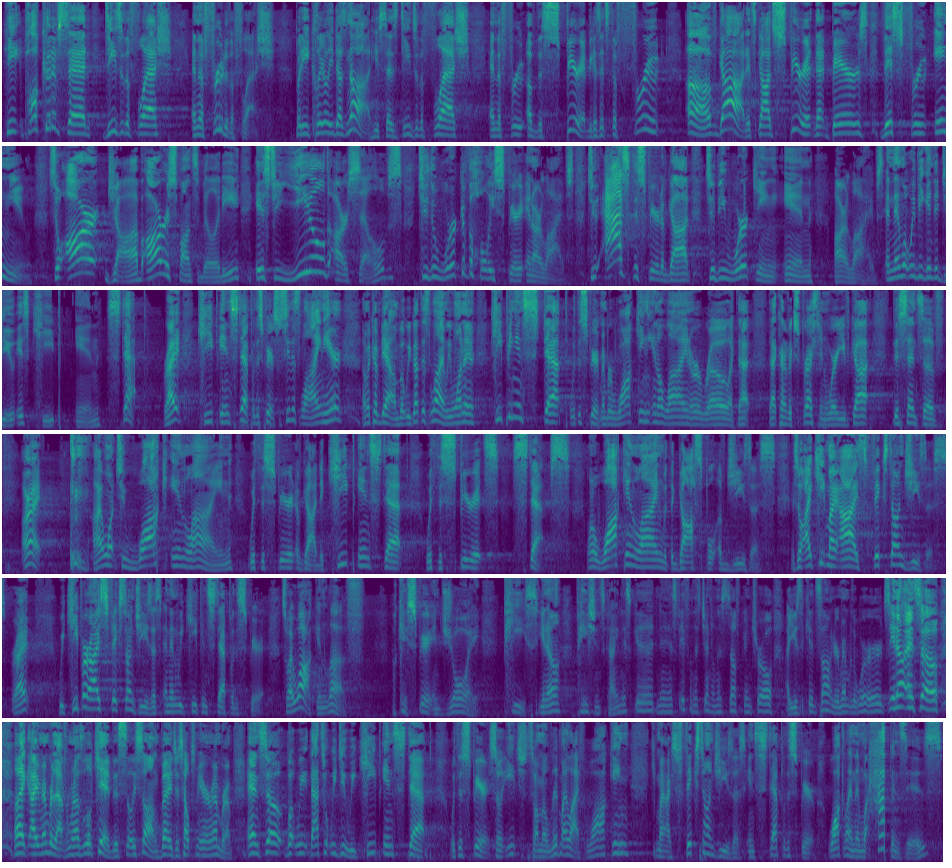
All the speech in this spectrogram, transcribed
he, Paul could have said deeds of the flesh and the fruit of the flesh, but he clearly does not. He says deeds of the flesh and the fruit of the Spirit because it's the fruit of God. It's God's Spirit that bears this fruit in you. So, our job, our responsibility is to yield ourselves to the work of the Holy Spirit in our lives, to ask the Spirit of God to be working in our lives. And then what we begin to do is keep in step right? Keep in step with the Spirit. So see this line here? I'm going to come down, but we've got this line. We want to keeping in step with the Spirit. Remember, walking in a line or a row, like that, that kind of expression where you've got this sense of, all right, I want to walk in line with the Spirit of God, to keep in step with the Spirit's steps. I want to walk in line with the gospel of Jesus. And so I keep my eyes fixed on Jesus, right? we keep our eyes fixed on Jesus, and then we keep in step with the Spirit. So I walk in love. Okay, Spirit, in joy, peace, you know, patience, kindness, goodness, faithfulness, gentleness, self control. I use the kid's song to remember the words, you know, and so, like, I remember that from when I was a little kid, this silly song, but it just helps me remember them. And so, but we, that's what we do. We keep in step with the Spirit. So each, so I'm going to live my life walking, keep my eyes fixed on Jesus, in step with the Spirit, walk. And then what happens is,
